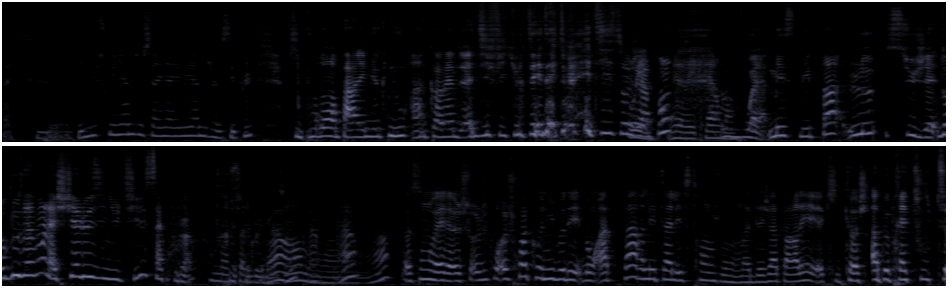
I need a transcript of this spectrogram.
battu euh, Venus Williams ou Serena Williams, je ne sais plus, qui pourront en parler mieux que nous, hein, quand même, de la difficulté d'être métisse au Oui, Japon. oui, oui, clairement. Voilà, mais ce n'est pas le sujet. Donc nous avons la chialeuse inutile, Sakura. On a Très, hein, voilà. voilà, voilà. De toute façon, ouais, je, je crois- je crois qu'au niveau des. Bon, à part l'état Lestrange, où on a déjà parlé, qui coche à peu près toutes.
